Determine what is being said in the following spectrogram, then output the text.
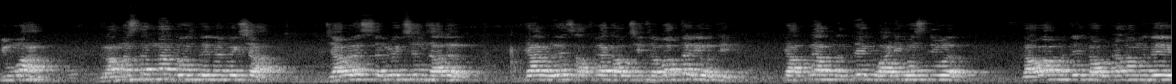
किंवा ग्रामस्थांना दोष देण्यापेक्षा ज्यावेळेस सर्वेक्षण झालं त्यावेळेस आपल्या गावची जबाबदारी होती की आपल्या प्रत्येक वाडी वस्तीवर गावामध्ये गावठाणामध्ये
